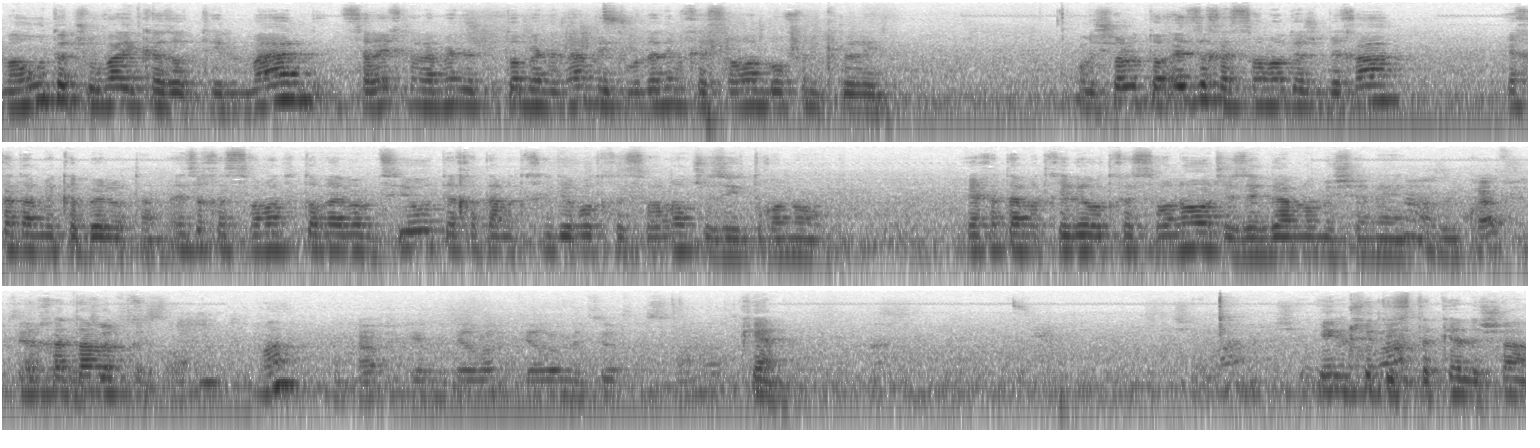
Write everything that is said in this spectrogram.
מהות התשובה היא כזאת, תלמד, צריך ללמד את אותו בן אדם להתמודד עם חסרונות באופן כללי. ולשאול אותו איזה חסרונות יש בך, איך אתה מקבל אותם. איזה חסרונות אתה רואה במציאות, איך אתה מתחיל לראות חסרונות שזה יתרונות. איך אתה מתחיל לראות חסרונות שזה גם לא משנה. לא, זה מחויב שתהיה איך אתה במציאות חסרונות. מה? מחויב שתהיה תהיה במציאות חסרונות. כן. אם כשתסתכל לשם,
